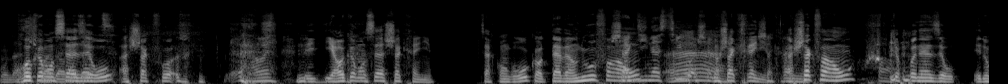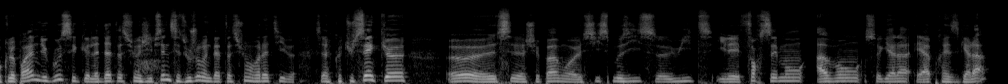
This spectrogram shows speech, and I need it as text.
le recommençaient à zéro à chaque fois. Ah ouais. Et ils recommençaient à chaque règne. C'est-à-dire qu'en gros, quand tu avais un nouveau pharaon, Chaque dynastie ou à chaque... dans chaque règne, Chaque à chaque pharaon, Ah. tu reprenais à zéro. Et donc le problème du coup, c'est que la datation égyptienne, c'est toujours une datation relative. C'est-à-dire que tu sais que, euh, c'est- je sais pas moi, Sismosis 8, il est forcément avant ce gars-là et après ce gars-là.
